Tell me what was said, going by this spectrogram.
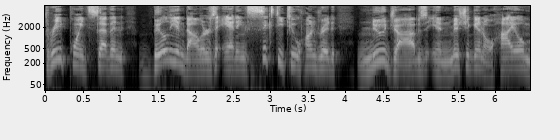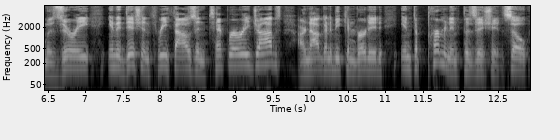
$3.7 billion, adding 6,200 new jobs in Michigan, Ohio, Missouri. In addition, 3,000 temporary jobs are now going to be converted into permanent positions. So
